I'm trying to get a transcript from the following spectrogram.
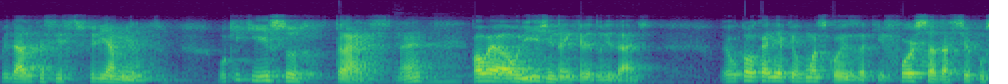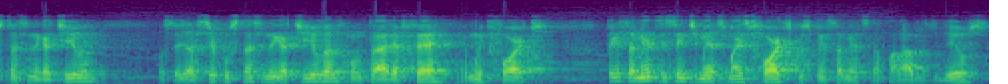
Cuidado com esse esfriamento. O que que isso traz, né? Qual é a origem da incredulidade? Eu colocaria aqui algumas coisas aqui. Força da circunstância negativa, ou seja, a circunstância negativa contrária à fé é muito forte pensamentos e sentimentos mais fortes que os pensamentos da palavra de Deus,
